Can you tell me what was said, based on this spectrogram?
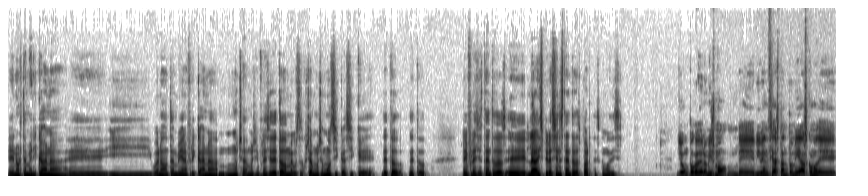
eh, norteamericana y bueno, también africana, mucha, mucha influencia de todo. Me gusta escuchar mucha música, así que de todo, de todo. La influencia está en todas, la inspiración está en todas partes, como dice. Yo un poco de lo mismo, de vivencias tanto mías como de,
